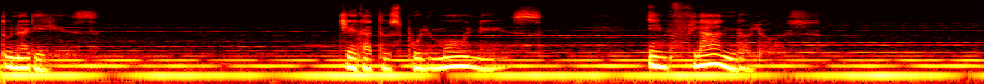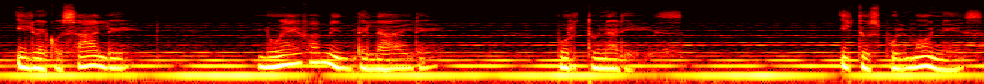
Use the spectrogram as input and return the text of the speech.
tu nariz, llega a tus pulmones, inflándolos. Y luego sale nuevamente el aire por tu nariz. Y tus pulmones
